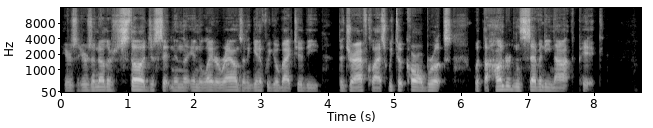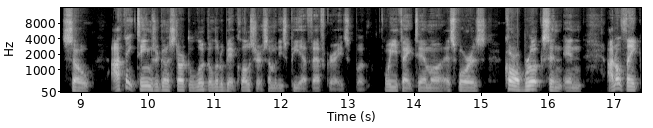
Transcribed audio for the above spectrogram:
here's here's another stud just sitting in the in the later rounds." And again, if we go back to the the draft class, we took Karl Brooks with the 179th pick. So I think teams are going to start to look a little bit closer at some of these PFF grades. But what do you think, Tim? Uh, as far as Karl Brooks and and I don't think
